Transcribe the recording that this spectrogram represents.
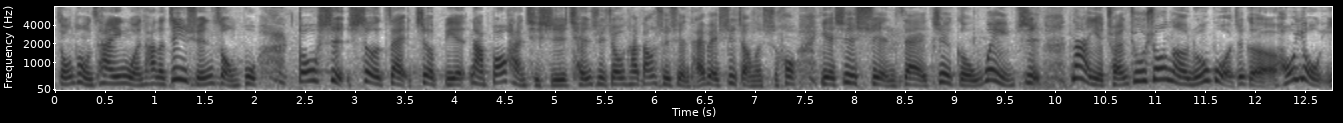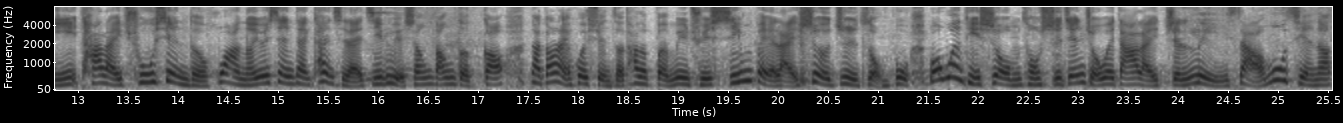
总统蔡英文他的竞选总部都是设在这边，那包含其实陈时中他当时选台北市长的时候也是选在这个位置。那也传出说呢，如果这个侯友谊他来出现的话呢，因为现在看起来几率也相当的高，那当然也会选择他的本命区新北来设置总部。不过问题是，我们从时间轴为大家来整理一下啊，目前呢，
